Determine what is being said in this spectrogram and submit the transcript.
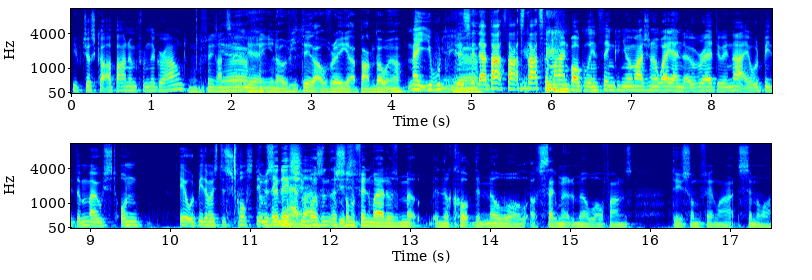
You've just got to ban them from the ground. I think, That's yeah, it. I Yeah. think, you know, if you do that over here, you get banned, don't you? Mate, you would. Yeah. listen, That, that's that's that's the mind-boggling thing. Can you imagine a way end over here doing that? It would be the most un. It would be the most disgusting. There was thing an issue, ever. wasn't there? Just- Something where there was in the cup, did Millwall a segment of the Millwall fans do something like similar?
